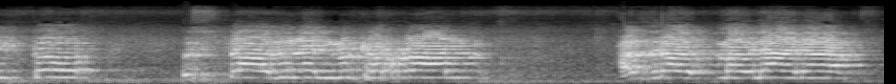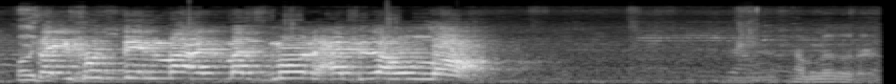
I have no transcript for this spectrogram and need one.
শিক্ষক উস্তাদুল মুকাররাম হযরত মাওলানা সাইফুদ্দিন মাজমুন হাফিজাহুল্লাহ। সামনে ধরেন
